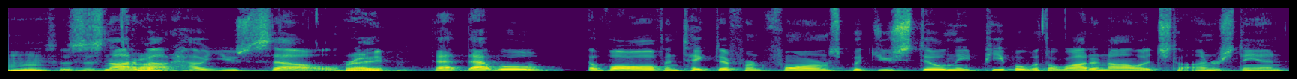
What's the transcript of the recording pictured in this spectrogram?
Mm. So this is not about how you sell. Right. That that will evolve and take different forms, but you still need people with a lot of knowledge to understand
